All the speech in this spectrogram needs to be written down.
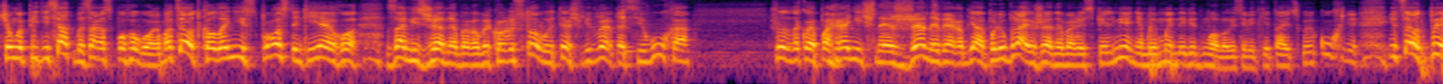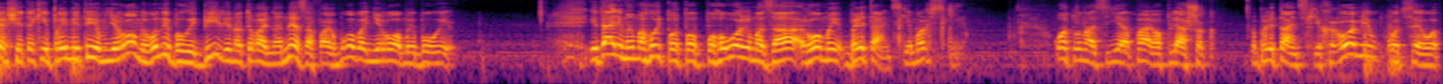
чому 50 ми зараз поговоримо. А це от колоніст простенький, я його замість Женебера використовую, теж відверто сівуха. Що це таке пограничне з Женевером? Я полюбляю Женевери з пельменями, ми не відмовилися від китайської кухні. І це от перші такі примітивні роми, вони були білі, натурально, не зафарбовані роми були. І далі ми, мабуть, по- по- поговоримо за роми британські морські. От у нас є пара пляшок британських ромів. Оце от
